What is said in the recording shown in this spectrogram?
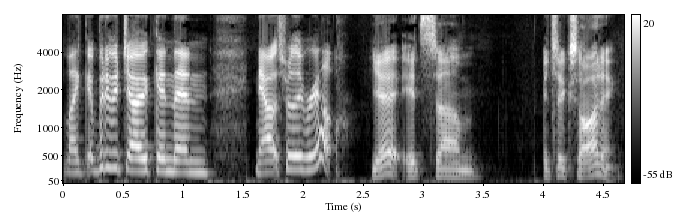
like a bit of a joke, and then now it's really real. Yeah, it's um, it's exciting.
